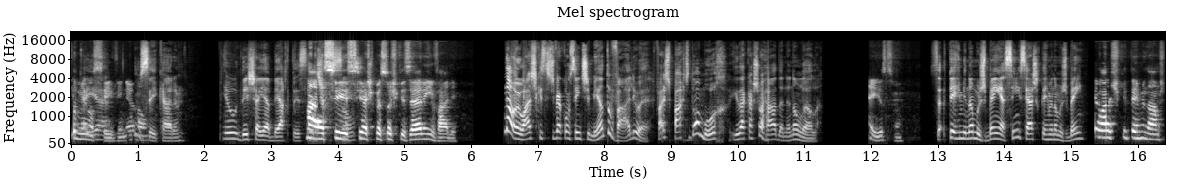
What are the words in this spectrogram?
Também não a- sei, Vini, Não não. sei, cara. Eu deixo aí aberto essa Ah, se, se as pessoas quiserem, vale. Não, eu acho que se tiver consentimento, vale, ué. Faz parte do amor e da cachorrada, né, não, Lela? É isso. Terminamos bem assim? Você acha que terminamos bem? Eu acho que terminamos.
